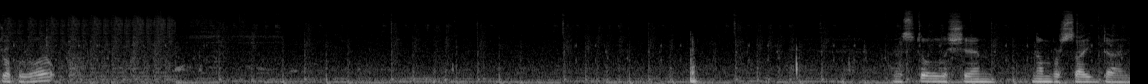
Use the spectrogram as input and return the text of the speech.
drop of oil, install the shim number side down.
